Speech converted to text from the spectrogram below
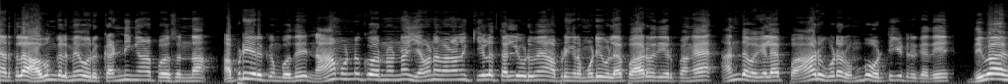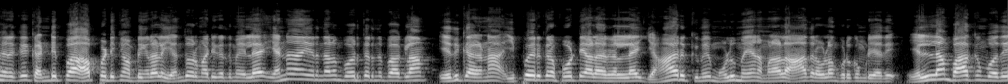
நேரத்துல அவங்களுமே ஒரு கன்னிங்கான பர்சன் தான். அப்படி இருக்கும்போது நான் முன்னுக்கு வரணும்னா எவனை வேணாலும் கீழே தள்ளி விடுவேன் அப்படிங்கிற முடிவுல பார்வதி இருப்பாங்க. அந்த வகையில பாரு கூட ரொம்ப ஒட்டிக்கிட்டு இருக்குது. திவாகருக்கு கண்டிப்பா ஆப்படிக்கும் அப்படிங்கிறதால அப்படிங்கறதுல எந்த ஒரு மாற்றி கருத்துமே இல்ல. என்னதான் இருந்தாலும் பொறுத்திருந்து பார்க்கலாம். எதுக்காகனா இப்ப இருக்கிற போட்டியாளர்கள்ல யாருக்குமே முழுமையா நம்மளால ஆதரவுலாம் கொடுக்க முடியாது. எல்லாம் பார்க்கும்போது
